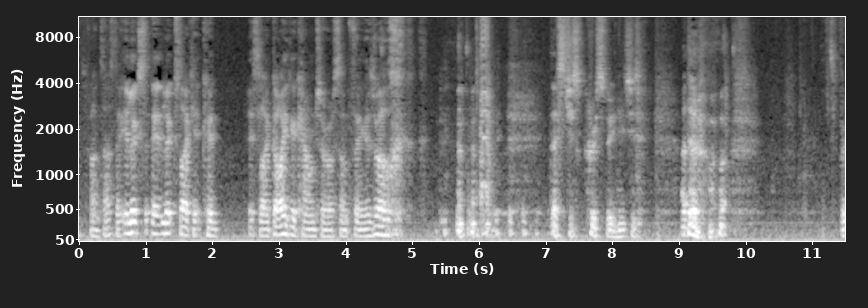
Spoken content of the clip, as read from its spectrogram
It's fantastic. It looks it looks like it could. It's like Geiger counter or something as well. That's just. He's just. I don't know. It's I, I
